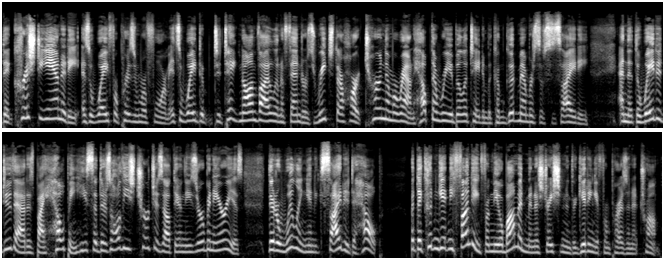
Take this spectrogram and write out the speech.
that Christianity is a way for prison reform. It's a way to, to take nonviolent offenders, reach their heart, turn them around, help them rehabilitate and become good members of society. And that the way to do that is by helping. He said there's all these churches out there in these urban areas that are willing and excited to help, but they couldn't get any funding from the Obama administration and they're getting it from President Trump.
